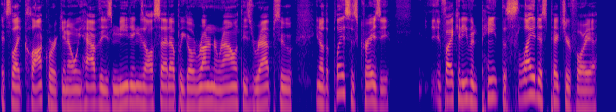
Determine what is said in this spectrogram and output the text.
it's like clockwork. You know, we have these meetings all set up. We go running around with these reps who, you know, the place is crazy. If I can even paint the slightest picture for you,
